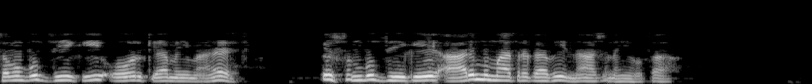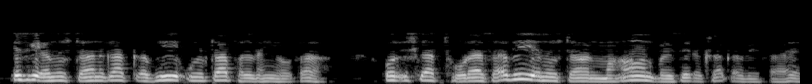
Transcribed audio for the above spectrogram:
समुद्धि की और क्या महिमा है? इस समुद्धि के आरंभ मात्र का भी नाश नहीं होता। इसके अनुष्ठान का कभी उल्टा फल नहीं होता। और इसका थोड़ा सा भी अनुष्ठान महान बल से रक्षा कर देता है।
